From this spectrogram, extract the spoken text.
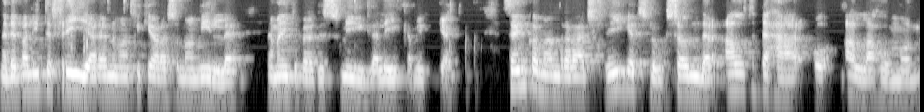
När det var lite friare, när man fick göra som man ville, när man inte behövde smyga lika mycket. Sen kom andra världskriget, slog sönder allt det här och alla homon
